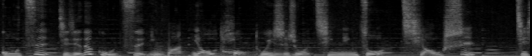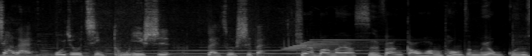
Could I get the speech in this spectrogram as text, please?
骨刺，姐姐的骨刺引发腰痛，涂医师说请您做桥式。接下来我就请涂医师来做示范。现在帮大家示范高肓痛怎么用滚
